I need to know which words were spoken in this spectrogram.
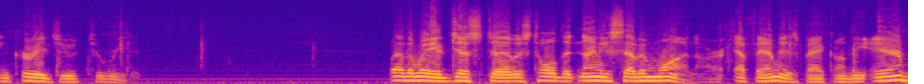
encourage you to read it. By the way, just uh, was told that 97.1, our FM, is back on the air.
